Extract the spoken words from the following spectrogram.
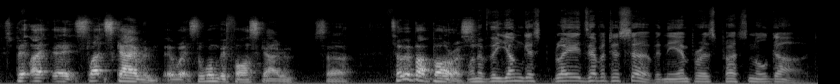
It's a bit like uh, it's like Skyrim. Uh, it's the one before Skyrim. So, tell me about Baurus. One of the youngest blades ever to serve in the Emperor's personal guard.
